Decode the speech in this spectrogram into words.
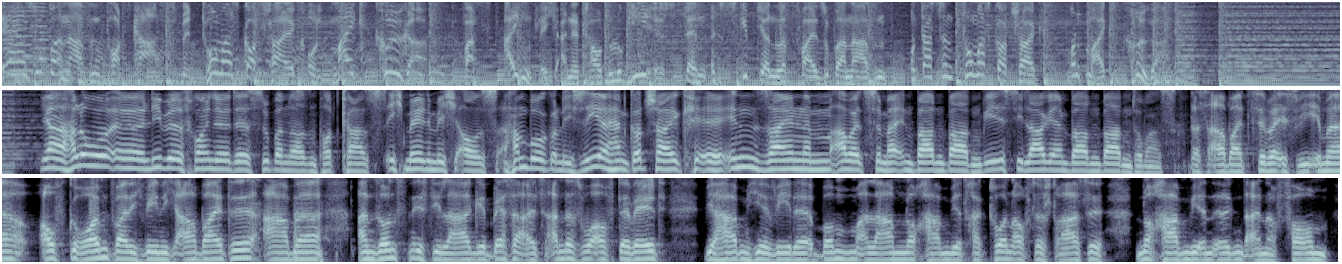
Der Supernasen-Podcast mit Thomas Gottschalk und Mike Krüger. Was eigentlich eine Tautologie ist, denn es gibt ja nur zwei Supernasen. Und das sind Thomas Gottschalk und Mike Krüger. Ja, hallo, äh, liebe Freunde des Supernasen Podcasts. Ich melde mich aus Hamburg und ich sehe Herrn Gottschalk äh, in seinem Arbeitszimmer in Baden-Baden. Wie ist die Lage in Baden-Baden, Thomas? Das Arbeitszimmer ist wie immer aufgeräumt, weil ich wenig arbeite, aber ansonsten ist die Lage besser als anderswo auf der Welt. Wir haben hier weder Bombenalarm noch haben wir Traktoren auf der Straße, noch haben wir in irgendeiner Form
